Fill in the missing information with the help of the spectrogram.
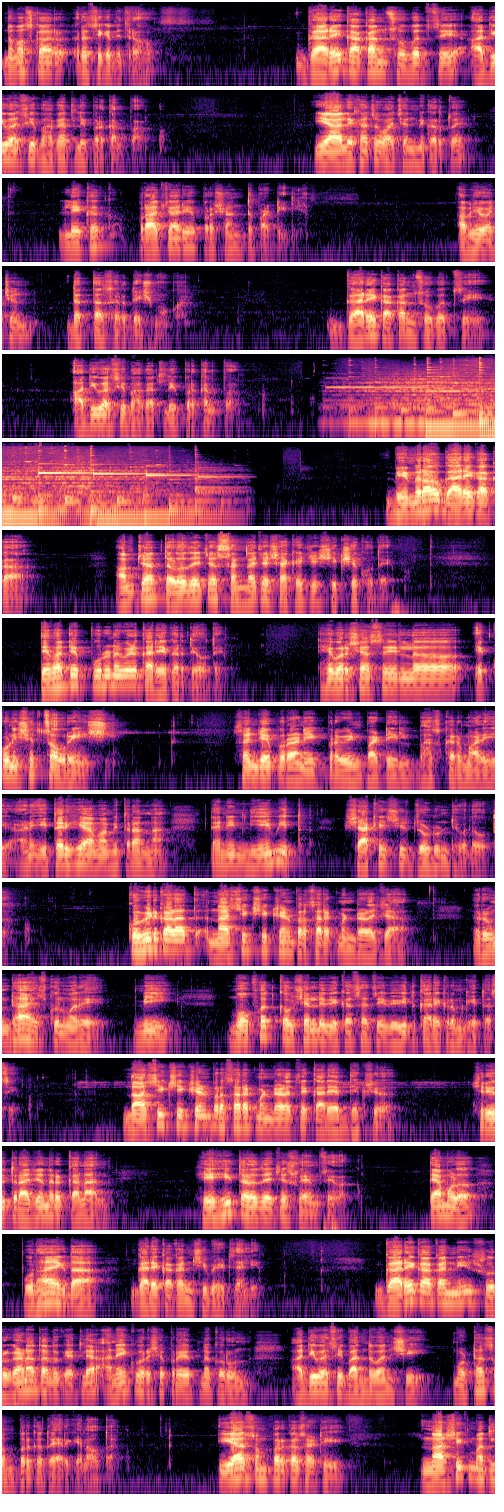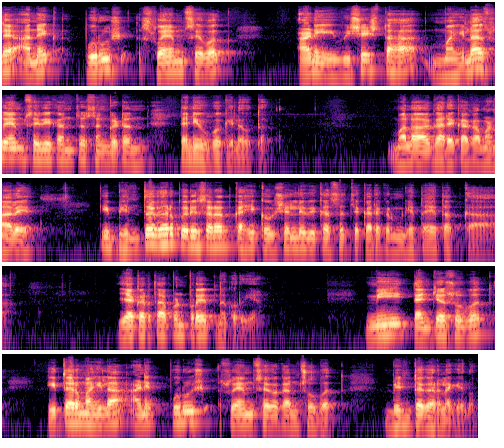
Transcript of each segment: नमस्कार रसिक मित्र हो गारे काकांसोबतचे आदिवासी भागातले प्रकल्प. या लेखाचं वाचन मी करतोय लेखक प्राचार्य प्रशांत पाटील. अभिवाचन दत्ता सर देशमुख. गारे काकांसोबतचे आदिवासी भागातले प्रकल्प. भीमराव गारेकाका आमच्या तळोद्याच्या संघाच्या शाखेचे शिक्षक होते. तेव्हा ते पूर्णवेळ कार्यकर्ते होते. हे वर्ष असेल एकोणीसशे चौऱ्याऐंशी. संजय पुराणिक प्रवीण पाटील भास्कर माळी आणि इतरही आम्हा मित्रांना त्यांनी नियमित शाखेशी जोडून ठेवलं होतं. कोविड काळात नाशिक शिक्षण प्रसारक मंडळाच्या रुंगढा हायस्कूलमध्ये मी मोफत कौशल्य विकासाचे विविध कार्यक्रम घेत असे. नाशिक शिक्षण प्रसारक मंडळाचे कार्याध्यक्ष श्रीयुत राजेंद्र कलाल हेही तळोद्याचे स्वयंसेवक. त्यामुळं पुन्हा एकदा गारेकाकांशी भेट झाली. गारेकाकांनी सुरगाणा तालुक्यातल्या अनेक वर्ष प्रयत्न करून आदिवासी बांधवांशी मोठा संपर्क तयार केला होता. या संपर्कासाठी नाशिकमधले अनेक पुरुष स्वयंसेवक आणि विशेषत महिला स्वयंसेविकांचं संघटन त्यांनी उभं केलं होतं. मला गारेकाका म्हणाले की भिंतघर परिसरात काही कौशल्य विकासाचे कार्यक्रम घेता येतात का? याकरता आपण प्रयत्न करूया. मी त्यांच्यासोबत इतर महिला आणि पुरुष स्वयंसेवकांसोबत भिंतघरला गेलो.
